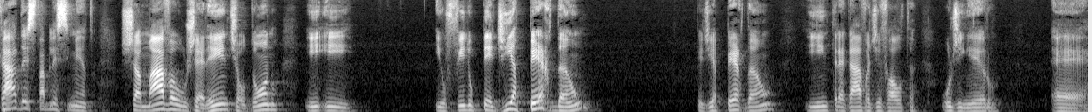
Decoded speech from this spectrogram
Cada estabelecimento chamava o gerente ou dono e, e, e o filho pedia perdão, pedia perdão e entregava de volta o dinheiro é,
